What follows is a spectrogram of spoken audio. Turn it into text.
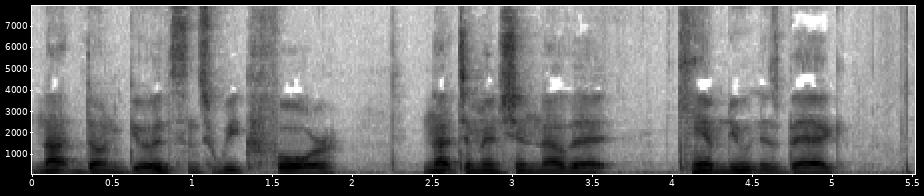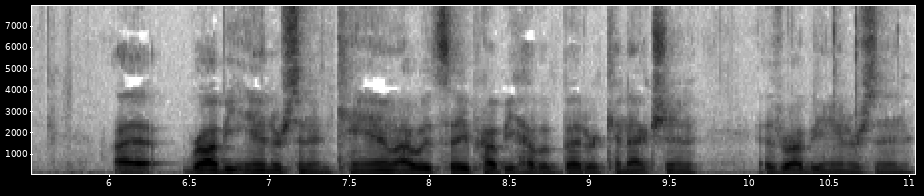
not done good since week four. Not to mention now that Cam Newton is back, uh, Robbie Anderson and Cam, I would say, probably have a better connection as Robbie Anderson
